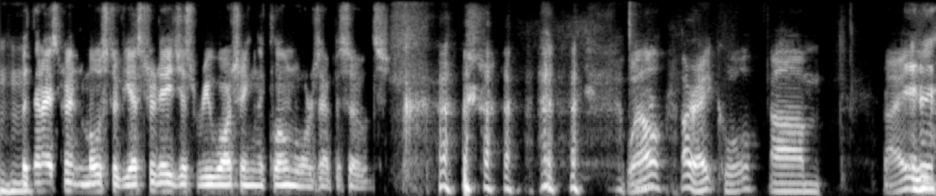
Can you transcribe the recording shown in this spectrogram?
Mhm. But then I spent most of yesterday just rewatching the Clone Wars episodes. well, all right, cool. Um, I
